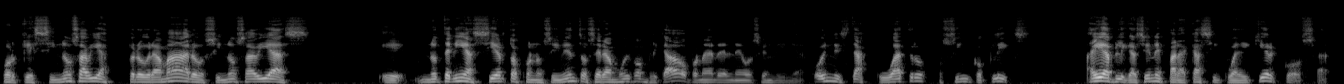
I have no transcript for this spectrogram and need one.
porque si no sabías programar o si no sabías, eh, no tenías ciertos conocimientos, era muy complicado poner el negocio en línea. Hoy necesitas cuatro o cinco clics. Hay aplicaciones para casi cualquier cosa.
